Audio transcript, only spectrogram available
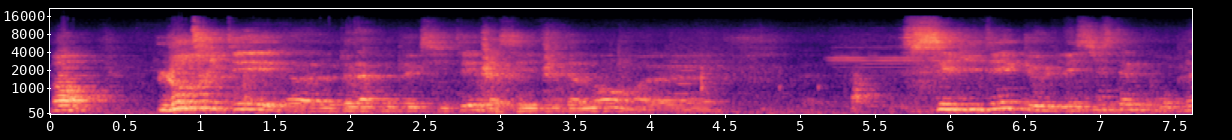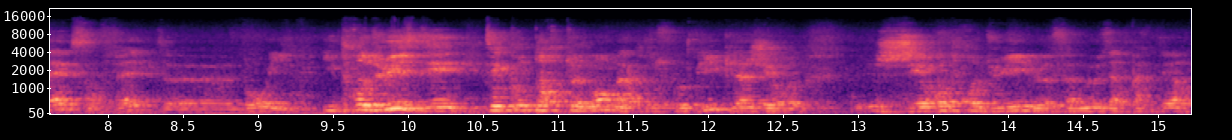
Bon, l'autre idée euh, de la complexité, bah, c'est évidemment euh, c'est l'idée que les systèmes complexes, en fait, euh, ils, produisent des, comportements macroscopiques. Là, j'ai reproduit le fameux attracteur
